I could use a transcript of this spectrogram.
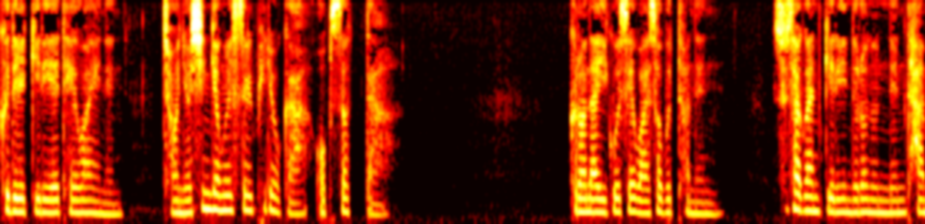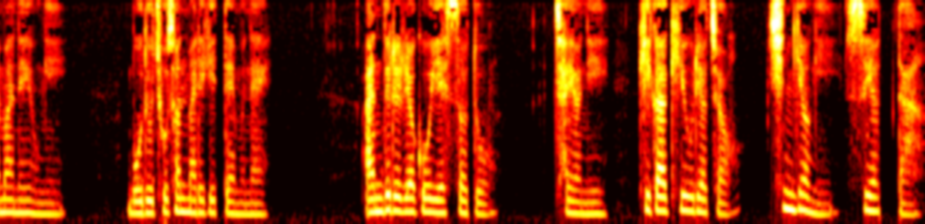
그들끼리의 대화에는 전혀 신경을 쓸 필요가 없었다. 그러나 이곳에 와서부터는 수사관끼리 늘어놓는 담화 내용이 모두 조선말이기 때문에 안 들으려고 애써도 자연히 귀가 기울여져 신경이 쓰였다.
